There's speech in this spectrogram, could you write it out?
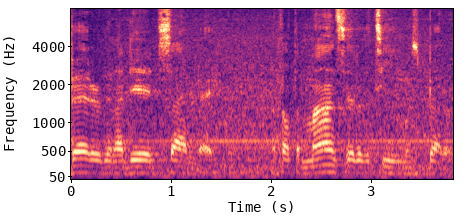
better than I did Saturday. I thought the mindset of the team was better.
